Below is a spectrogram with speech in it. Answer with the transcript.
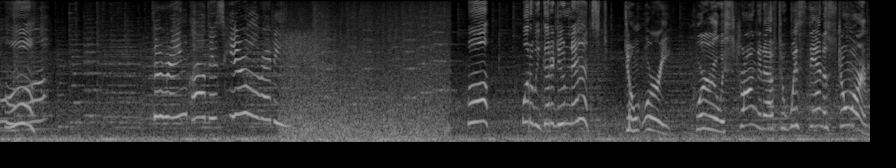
Oh. The rain cloud is here already. uh, what are we gonna do next? Don't worry. Quirrell is strong enough to withstand a storm.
